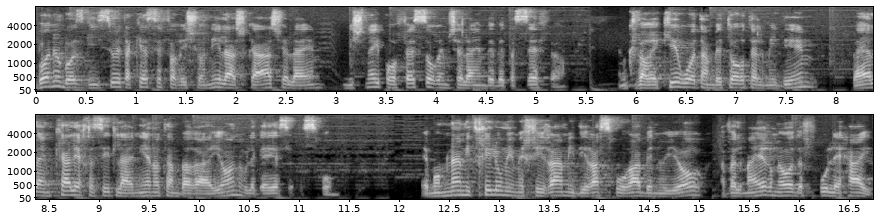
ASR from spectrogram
בונובוס גייסו את הכסף הראשוני להשקעה שלהם משני פרופסורים שלהם בבית הספר. הם כבר הכירו אותם בתור תלמידים, והיה להם קל יחסית לעניין אותם ברעיון ולגייס את הסכום. הם אמנם התחילו ממכירה מדירה שכורה בניו יורק, אבל מהר מאוד הפכו להייפ.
